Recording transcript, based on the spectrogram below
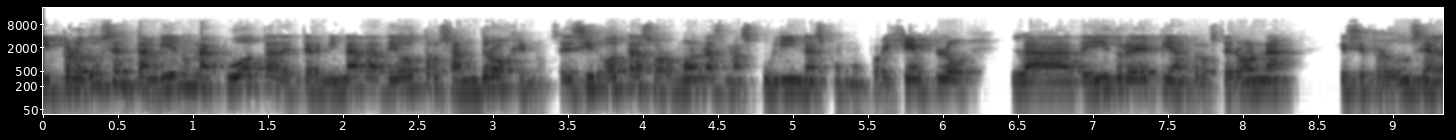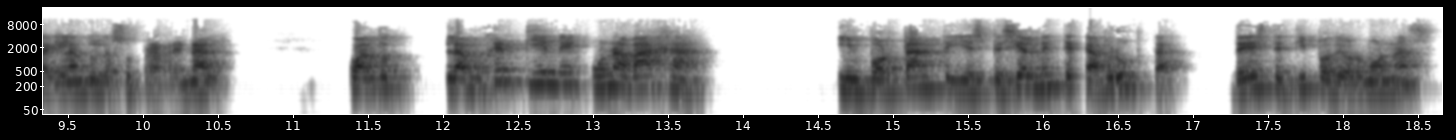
y producen también una cuota determinada de otros andrógenos, es decir, otras hormonas masculinas, como por ejemplo la de hidroepiandrosterona que se produce en la glándula suprarrenal. Cuando la mujer tiene una baja importante y especialmente abrupta de este tipo de hormonas,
